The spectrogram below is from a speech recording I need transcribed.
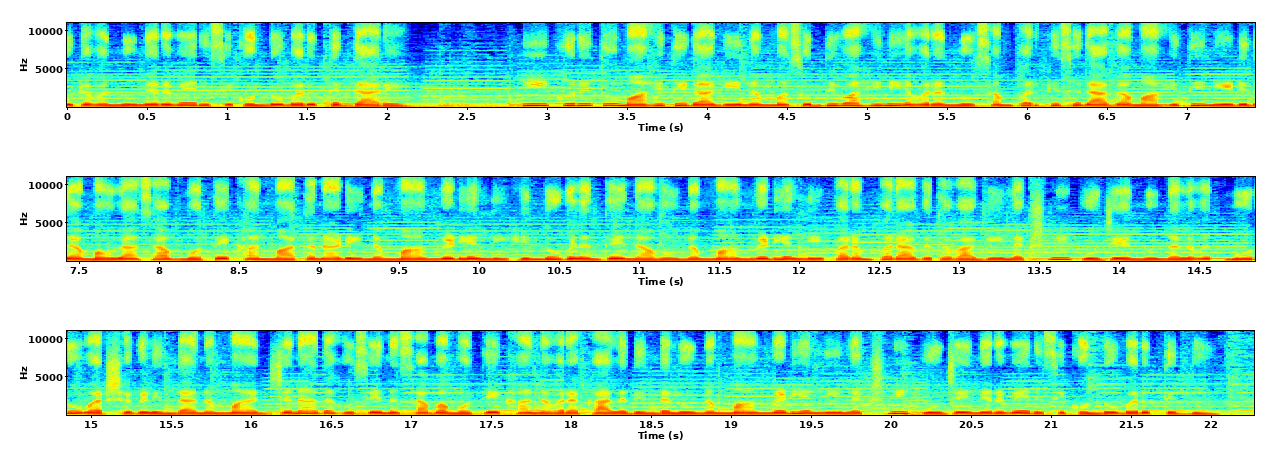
ಊಟವನ್ನು ನೆರವೇರಿಸಿಕೊಂಡು ಬರುತ್ತಿದ್ದಾರೆ. ಈ ಕುರಿತು ಮಾಹಿತಿಗಾಗಿ ನಮ್ಮ ಸುದ್ದಿವಾಹಿನಿಯವರನ್ನು ಸಂಪರ್ಕಿಸಿದಾಗ ಮಾಹಿತಿ ನೀಡಿದ ಮೌಲಾಸಾಬ್ ಮೊತೆಖಾನ್ ಮಾತನಾಡಿ, ನಮ್ಮ ಅಂಗಡಿಯಲ್ಲಿ ಹಿಂದೂಗಳಂತೆ ನಾವು ನಮ್ಮ ಅಂಗಡಿಯಲ್ಲಿ ಪರಂಪರಾಗತವಾಗಿ ಲಕ್ಷ್ಮೀ ಪೂಜೆಯನ್ನು ನಲವತ್ಮೂರು ವರ್ಷಗಳಿಂದ ನಮ್ಮ ಅಜ್ಜನಾದ ಹುಸೇನಸಾಬ ಮೊತೆಖಾನ್ ಅವರ ಕಾಲದಿಂದಲೂ ನಮ್ಮ ಅಂಗಡಿಯಲ್ಲಿ ಲಕ್ಷ್ಮೀ ಪೂಜೆ ನೆರವೇರಿಸಿಕೊಂಡು ಬರುತ್ತಿದ್ದು.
